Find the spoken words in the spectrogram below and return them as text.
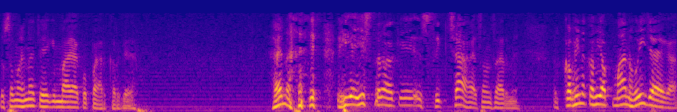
तो समझना चाहिए कि माया को पार कर गया। है ना? ये इस तरह के शिक्षा है संसार में। और कभी न कभी अपमान हो ही जाएगा।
